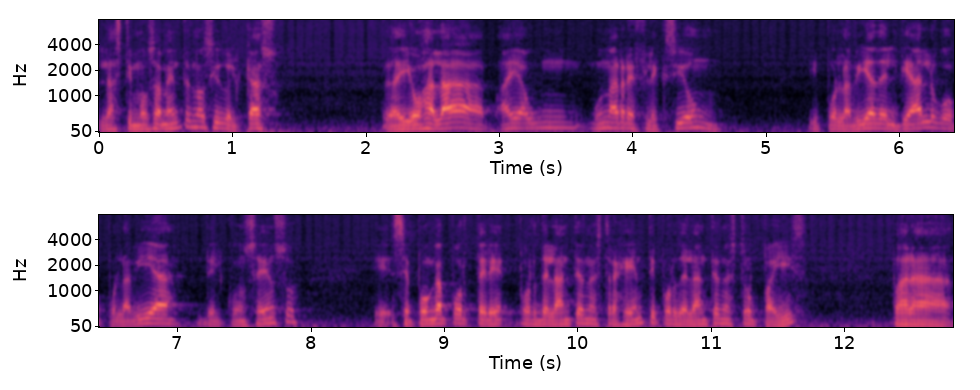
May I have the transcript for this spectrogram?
lastimosamente no ha sido el caso. Y ojalá haya una reflexión y por la vía del diálogo, por la vía del consenso, eh, se ponga por, delante a nuestra gente y por delante a nuestro país para,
